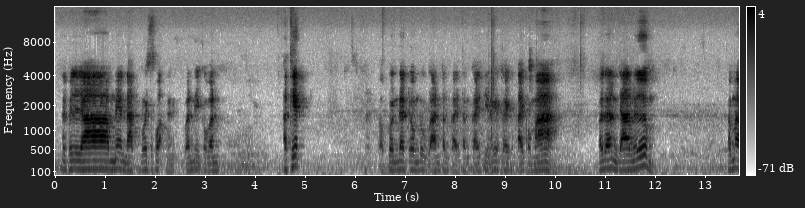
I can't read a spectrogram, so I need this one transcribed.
ให้ พยายามแน่นหนักโดยเฉพาะวันนี้ก็วันอาทิตย์ขอบคุณญาติโยมลูกหลานทั้งไกลทั้งไกลที่ไหนไกลไกลก็มา เพราะฉะนั้นอย่าลืมถ้ามา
